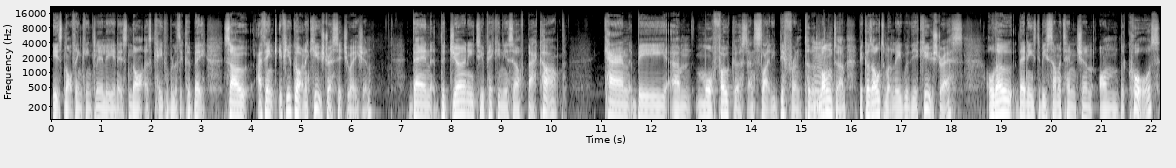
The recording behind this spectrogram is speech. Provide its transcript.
it's not thinking clearly and it's not as capable as it could be. So I think if you've got an acute stress situation, then the journey to picking yourself back up can be um, more focused and slightly different to the mm. long term because ultimately, with the acute stress, although there needs to be some attention on the cause,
